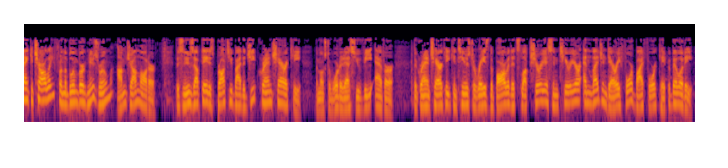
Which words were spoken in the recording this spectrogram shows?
Thank you, Charlie. From the Bloomberg Newsroom, I'm John Lauder. This news update is brought to you by the Jeep Grand Cherokee, the most awarded SUV ever. The Grand Cherokee continues to raise the bar with its luxurious interior and legendary 4x4 capability.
